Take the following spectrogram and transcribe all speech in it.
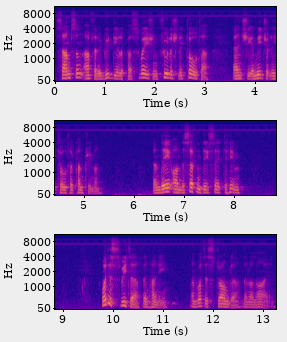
Samson, after a good deal of persuasion, foolishly told her, and she immediately told her countrymen. And they on the seventh day said to him, What is sweeter than honey, and what is stronger than a lion?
